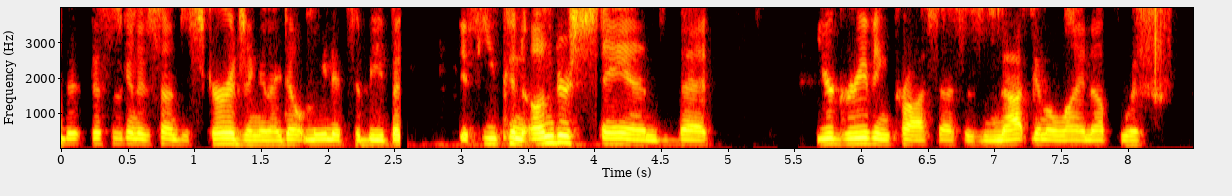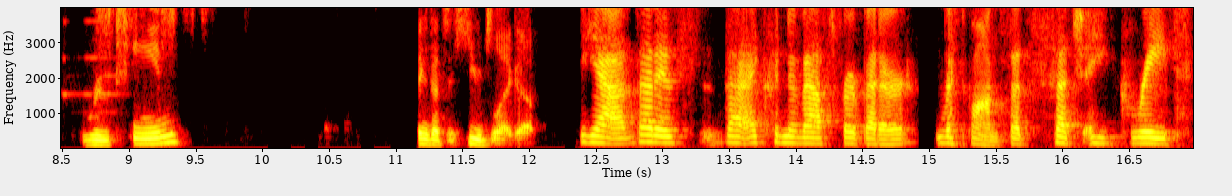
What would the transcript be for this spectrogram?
that this is going to sound discouraging and i don't mean it to be but if you can understand that your grieving process is not going to line up with routine, I think that's a huge leg up. Yeah, that is that I couldn't have asked for a better response. That's such a great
